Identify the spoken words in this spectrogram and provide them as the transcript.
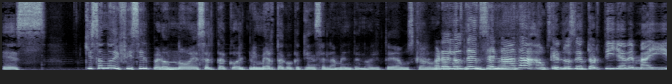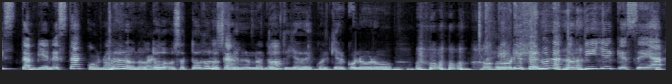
es quizá no difícil, pero no es el taco, el primer taco que tienes en la mente, ¿no? Irte a buscar un Ahora, taco los de Ensenada, aunque no es de tortilla de maíz, también es taco, ¿no? Claro, no, Bueno. todo, o sea, todo O lo sea, que viene en una ¿no? tortilla de cualquier color o, o- O que, origen. tenga una tortilla y que sea,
